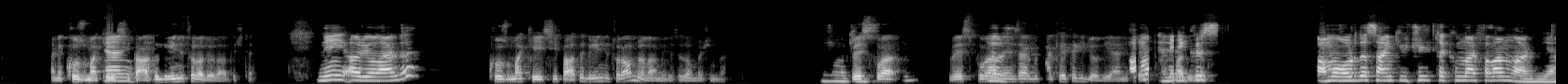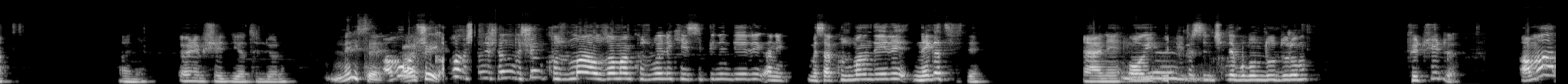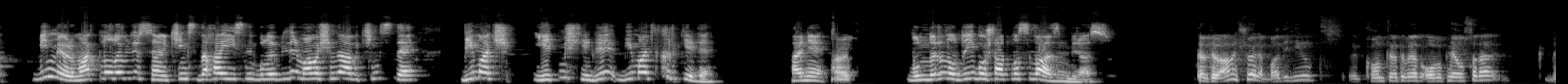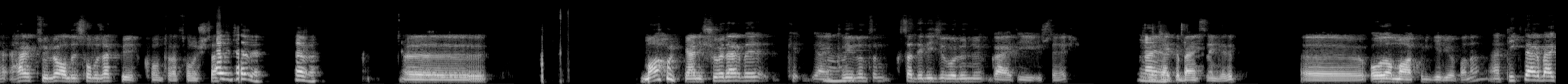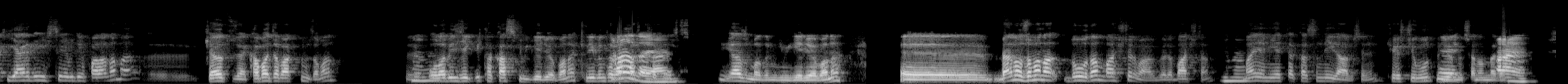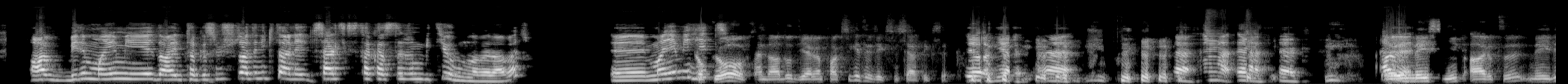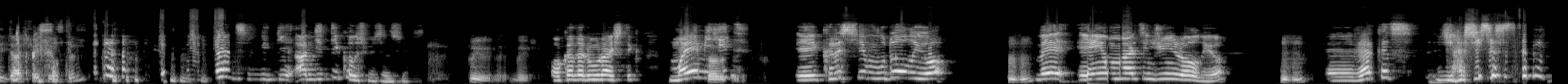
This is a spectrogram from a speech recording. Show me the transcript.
Hani Kuzma, Yani- KCP artı birinci tur alıyorlardı işte. Neyi arıyorlardı? Kuzma, KCP artı birinci tur almıyorlar mıydı sezon başında? Uzman Westbrook'a Westbrook'a benzer bir pakete gidiyordu yani. Ama Şey, Lakers ama orada sanki üçüncü takımlar falan vardı ya. Hani öyle bir şey diye hatırlıyorum. Neyse. Ama, Ama şey, ama şimdi şunu düşün. Kuzma o zaman Kuzma ile KCP'nin değeri hani mesela Kuzma'nın değeri negatifti. Yani o Yani. Lakers'ın içinde bulunduğu durum kötüydü. Ama bilmiyorum haklı olabilirsin. Hani Kings daha iyisini bulabilir mi? Ama şimdi abi Kings de bir maç 77, bir maç 47. Hani Evet. bunların odayı boşaltması lazım biraz. tabii, tabii. ama şöyle Buddy Hield e, kontratı biraz overpay olsa da her türlü alıcısı olacak bir kontrat sonuçta. Tabii tabii. Tabii. Ee, makul. Yani Schroeder de ke- yani hı. Cleveland'ın kısa delici rolünü gayet iyi üstlenir. Aynen. Özellikle bench'ten gelip. Ee, o da makul geliyor bana. Yani pikler belki yer değiştirebilir falan ama e, kağıt üzerine kabaca baktığım zaman e, olabilecek bir takas gibi geliyor bana. Cleveland'a ben da yani. takas yazmadım gibi geliyor bana. Ee, ben o zaman doğudan başlarım abi böyle baştan. Hı hı. Miami'ye takasın değil abi senin. Christian Wood mu Evet. sen onlara? Aynen. Abi benim Miami'ye dair takasım şu zaten iki tane Celtics takaslarım bitiyor bununla beraber. Ee, Miami Yok Heat yok sen daha dur Diğer Fox'ı getireceksin Celtics'e. yok yok. evet, evet, evet, evet, evet. Aaron Abi Naismith artı neydi? Josh Richardson. bir- an ciddi konuşmaya çalışıyoruz. buyur buyur. O kadar uğraştık. Miami Doğru. Heat e, Christian Wood'u alıyor Hı hı, ve Ayon Martin Jr. alıyor. hı hı. E, Rockets Josh Richardson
